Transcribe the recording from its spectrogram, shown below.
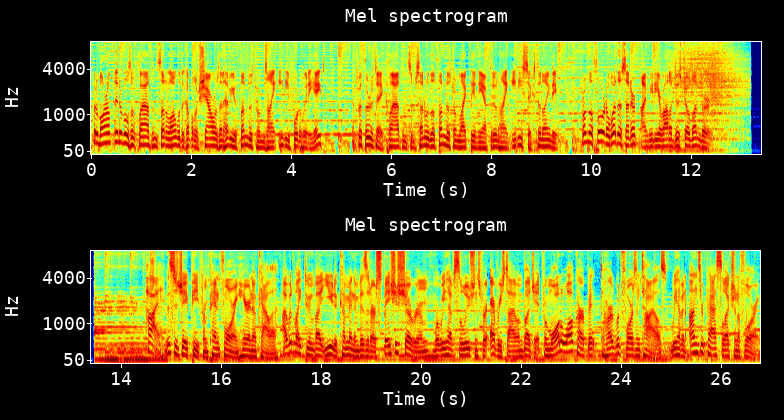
For tomorrow, intervals of clouds and sun along with a couple of showers and heavier thunderstorms, high 84 to 88. And for Thursday, clouds and some sun with a thunderstorm likely in the afternoon, high 86 to 90. From the Florida Weather Center, I'm meteorologist Joe Lundberg. Hi, this is JP from Penn Flooring here in Ocala. I would like to invite you to come in and visit our spacious showroom where we have solutions for every style and budget. From wall to wall carpet to hardwood floors and tiles, we have an unsurpassed selection of flooring.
